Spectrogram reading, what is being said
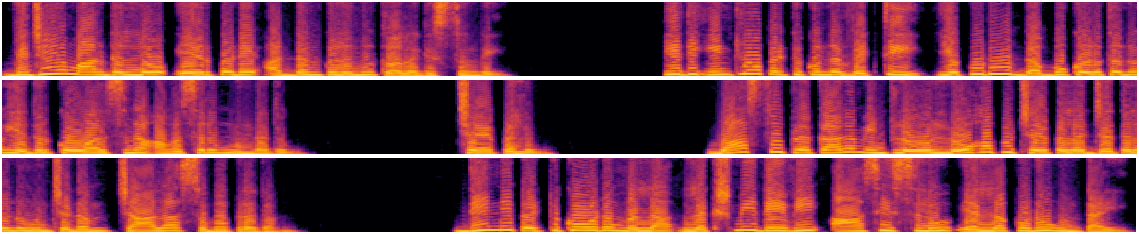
విజయ మార్గంలో ఏర్పడే అడ్డంకులను తొలగిస్తుంది. ఇది ఇంట్లో పెట్టుకున్న వ్యక్తి ఎప్పుడూ డబ్బు కొరతను ఎదుర్కోవాల్సిన అవసరం ఉండదు. చేపలు. వాస్తు ప్రకారం ఇంట్లో లోహపు చేపల జతలను ఉంచడం చాలా శుభప్రదం. దీన్ని పెట్టుకోవడం వల్ల లక్ష్మీదేవి ఆశీస్సులు ఎల్లప్పుడూ ఉంటాయి.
